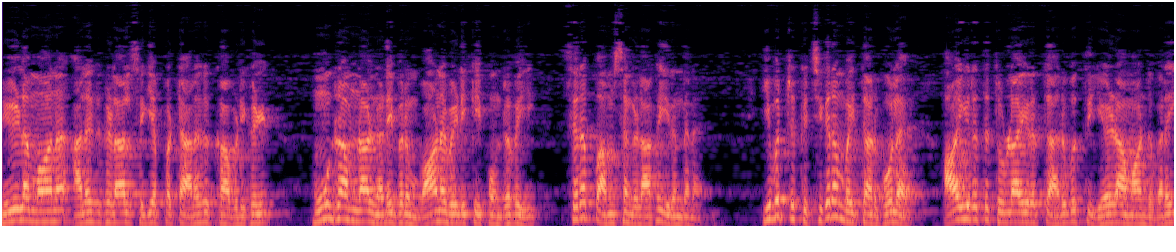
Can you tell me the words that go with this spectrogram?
நீளமான அலகுகளால் செய்யப்பட்ட அலகு காவடிகள் மூன்றாம் நாள் நடைபெறும் வான வேடிக்கை போன்றவை சிறப்பு அம்சங்களாக இருந்தன. இவற்றுக்கு சிகரம் வைத்தார் போல ஆயிரத்து தொள்ளாயிரத்து அறுபத்தி ஏழாம் ஆண்டு வரை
